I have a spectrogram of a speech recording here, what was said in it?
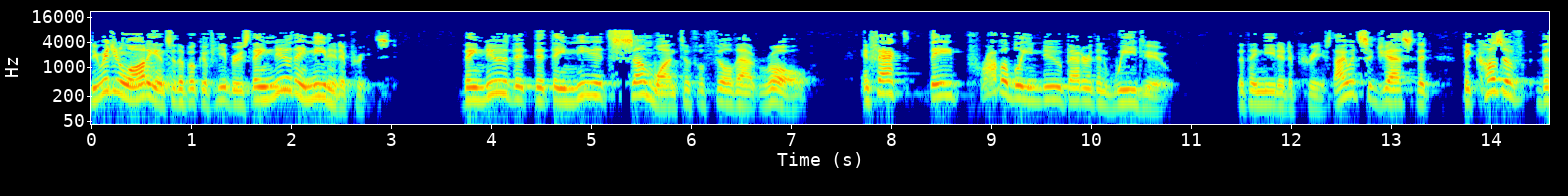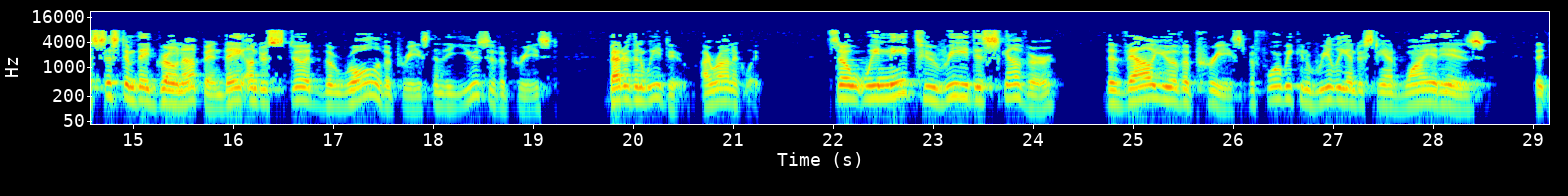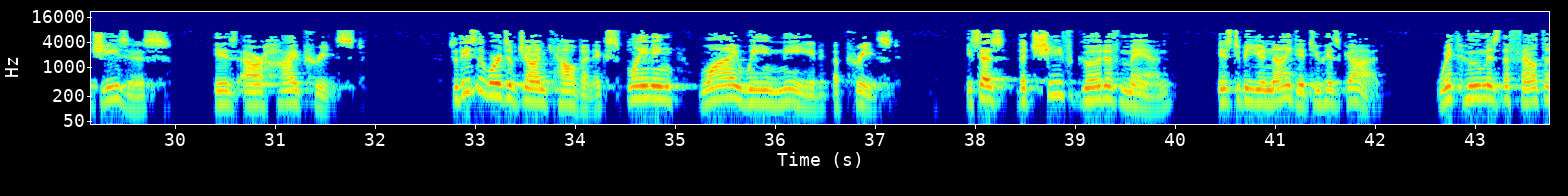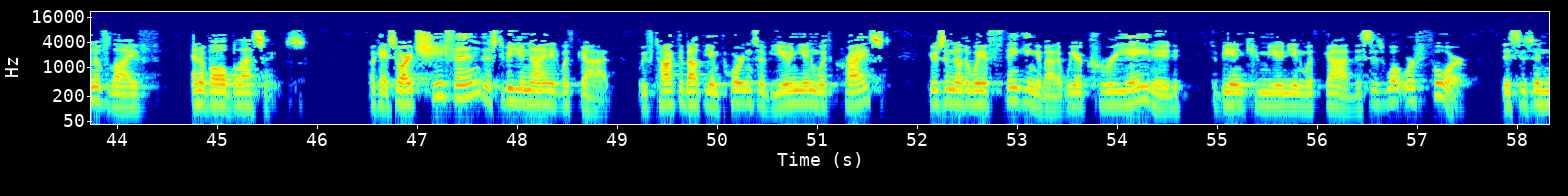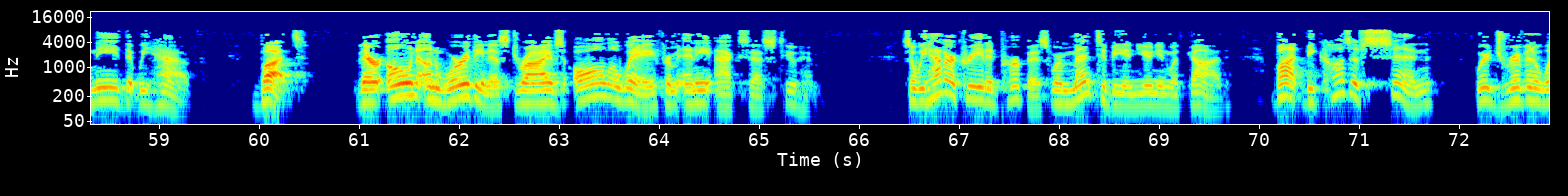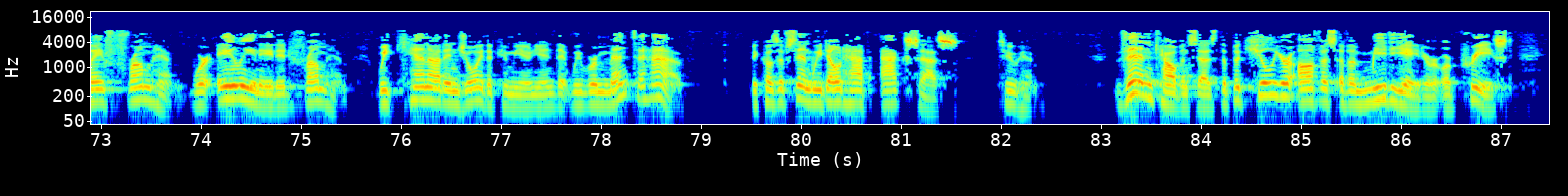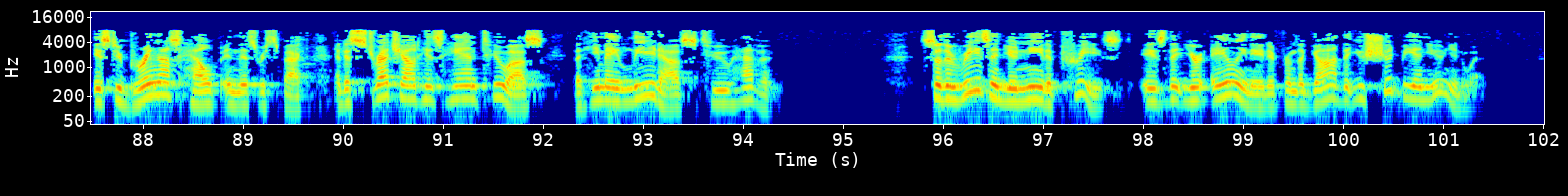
The original audience of the book of Hebrews, they knew they needed a priest. They knew that, that they needed someone to fulfill that role. In fact, they probably knew better than we do that they needed a priest. I would suggest that because of the system they'd grown up in, they understood the role of a priest and the use of a priest better than we do, ironically. So we need to rediscover the value of a priest before we can really understand why it is that Jesus is our high priest. So these are the words of John Calvin explaining why we need a priest. He says, The chief good of man is to be united to his God, with whom is the fountain of life and of all blessings. Okay, so our chief end is to be united with God. We've talked about the importance of union with Christ. Here's another way of thinking about it. We are created to be in communion with God. This is what we're for. This is a need that we have. But their own unworthiness drives all away from any access to Him. So we have our created purpose. We're meant to be in union with God. But because of sin, we're driven away from Him. We're alienated from Him. We cannot enjoy the communion that we were meant to have. Because of sin, we don't have access to him. Then, Calvin says, the peculiar office of a mediator or priest is to bring us help in this respect and to stretch out his hand to us that he may lead us to heaven. So the reason you need a priest is that you're alienated from the God that you should be in union with.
